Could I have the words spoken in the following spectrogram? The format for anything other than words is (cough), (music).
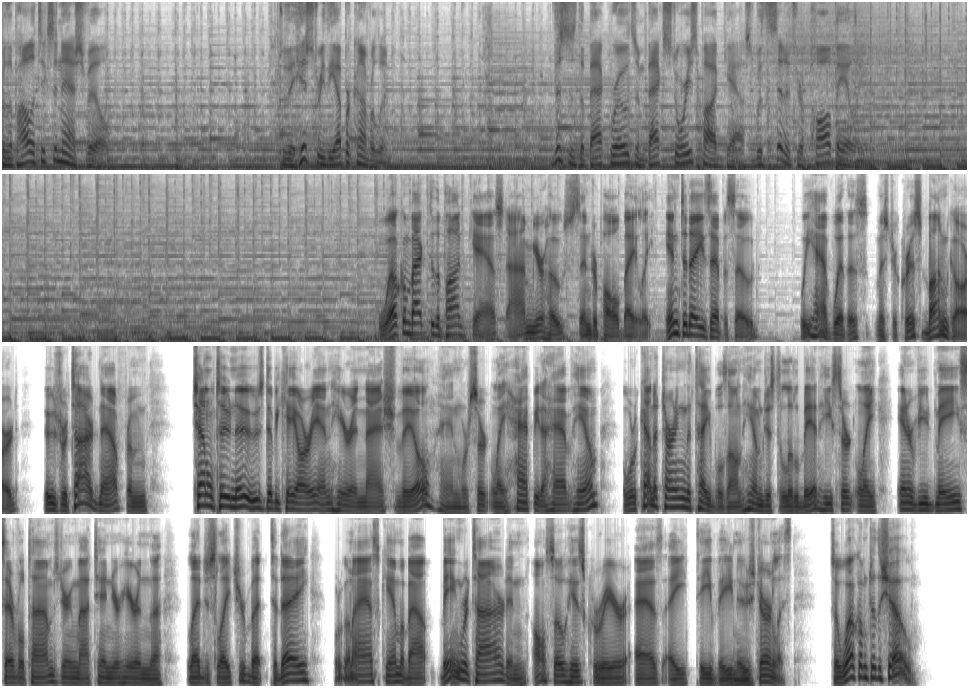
From the politics of Nashville to the history of the Upper Cumberland. This is the Backroads and Backstories podcast with Senator Paul Bailey. Welcome back to the podcast. I'm your host, Senator Paul Bailey. In today's episode, we have with us Mr. Chris Bundgaard, who's retired now from Channel 2 News, WKRN, here in Nashville, and we're certainly happy to have him. We're kind of turning the tables on him just a little bit. He certainly interviewed me several times during my tenure here in the legislature, but today we're going to ask him about being retired and also his career as a TV news journalist. So, welcome to the show.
